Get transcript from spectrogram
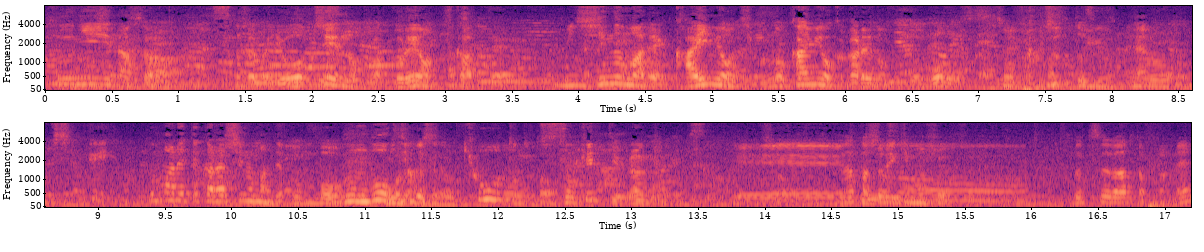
普通になんか例えば幼稚園の子がクレヨン使って死ぬまで戒名自分の戒名を書かれるのも文房具ですから。そうかずっと言うよね、生まれてから死ぬまで文房具。文房具なんですよ。京都の地酒っていう欄がありますよ。へなんかそれ行きましょう器とかね、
